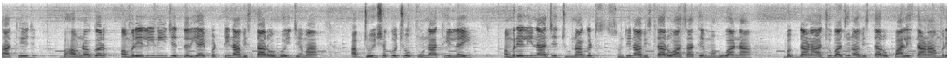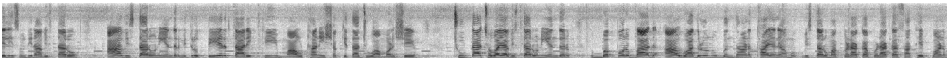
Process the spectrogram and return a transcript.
સાથે જ ભાવનગર, અમરેલીની જે દરિયાઈ પટ્ટીના વિસ્તારો હોય, જેમાં આપ જોઈ શકો છો, ઉનાથી લઈ અમરેલીના જે જૂનાગઢ સુધીના વિસ્તારો આ સાથે મહુવાના, બગદાણા આજુબાજુના વિસ્તારો, પાલીતાણા અમરેલી સુધીના વિસ્તારો, આ વિસ્તારોની અંદર મિત્રો તેર તારીખથી માવઠાની શક્યતા જોવા મળશે. છૂટા છવાયા વિસ્તારોની અંદર બપોર બાદ આ વાદળોનું બંધાણ થાય અને અમુક વિસ્તારોમાં કડાકા ભડાકા સાથે પણ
